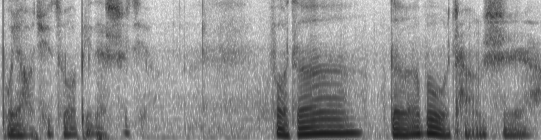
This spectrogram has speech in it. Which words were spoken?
不要去做别的事情，否则得不偿失啊。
